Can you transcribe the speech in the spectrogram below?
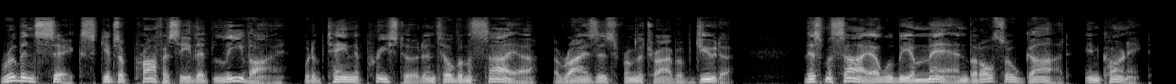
Reuben 6 gives a prophecy that Levi would obtain the priesthood until the Messiah arises from the tribe of Judah. This Messiah will be a man, but also God incarnate.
